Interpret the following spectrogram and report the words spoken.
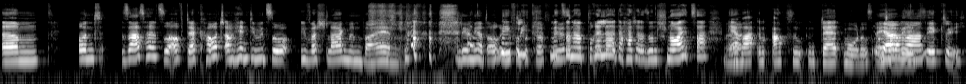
Ähm, und saß halt so auf der Couch am Handy mit so überschlagenen Beinen. Leonie hat auch ihn fotografiert. mit so einer Brille, da hatte er so einen Schnäuzer. Ja. Er war im absoluten Dad-Modus unterwegs, Ja, wirklich.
